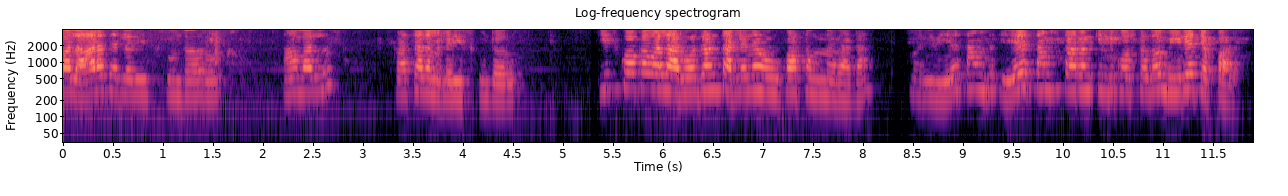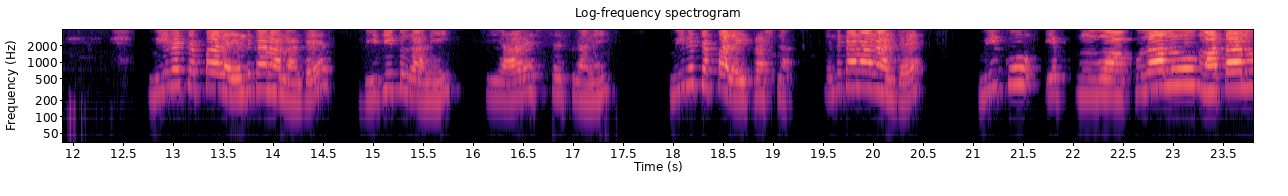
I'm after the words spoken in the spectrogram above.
వాళ్ళు ఆరతి ఎట్లా తీసుకుంటారు? వాళ్ళు ప్రసాదం ఎట్లా తీసుకుంటారు? తీసుకోక వాళ్ళు ఆ రోజంతా అట్లనే ఉపవాసం ఉన్నారట. మరి ఇది ఏ సంస్ ఏ సంస్కారం కిందికి వస్తుందో మీరే చెప్పాలి. మీరే చెప్పాలి. ఎందుకని అంటే బీజేపీ కానీ ఈ ఆర్ఎస్ఎస్ కానీ మీరే చెప్పాలి ఈ ప్రశ్న. ఎందుకని అంటే మీకు కులాలు మతాలు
